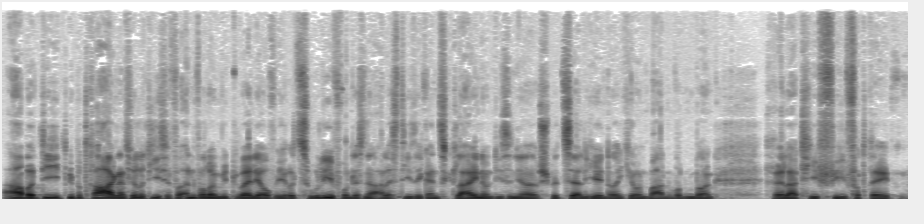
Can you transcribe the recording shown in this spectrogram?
Aber die übertragen natürlich diese Verantwortung mittlerweile auf ihre Zulieferung. Das sind ja alles diese ganz kleinen und die sind ja speziell hier in der Region Baden-Württemberg relativ viel vertreten.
